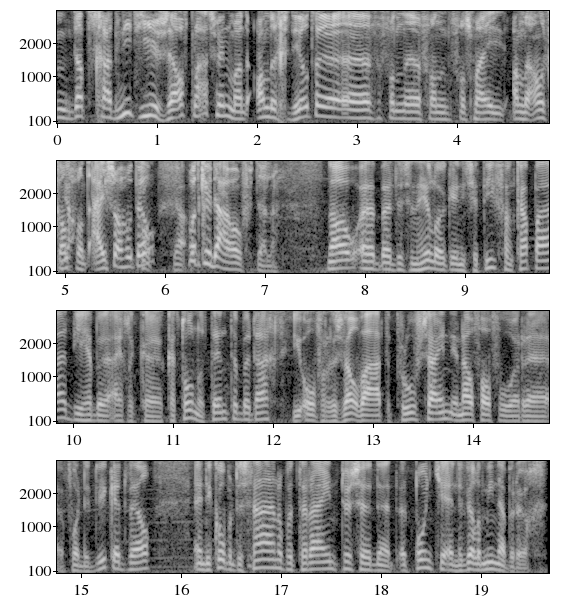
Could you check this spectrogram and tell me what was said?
Uh, dat gaat niet hier zelf plaatsvinden, maar een ander gedeelte van, van volgens mij aan de andere kant van het IJsselhotel. Ja. Wat kun je daarover vertellen? Nou, het is een heel leuk initiatief van Kappa. Die hebben eigenlijk kartonnen tenten bedacht. Die overigens wel waterproof zijn, in elk geval voor, voor dit weekend wel. En die komen te staan op het terrein tussen het Pontje en de Wilhelminabrug.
